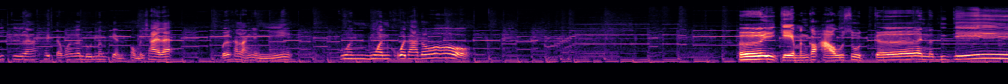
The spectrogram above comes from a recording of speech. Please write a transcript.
นี่เกลือนะ เฮ้ย แต่ว่าก็ลุ้นมันเปลี่ยนโอ้ไม่ใช่แล้ว เบอร์ข้างหลังอย่างนี้ฮวนฮวนควดาโด เฮ้ย เกมมันก็เอาสุดเกินนะจริง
